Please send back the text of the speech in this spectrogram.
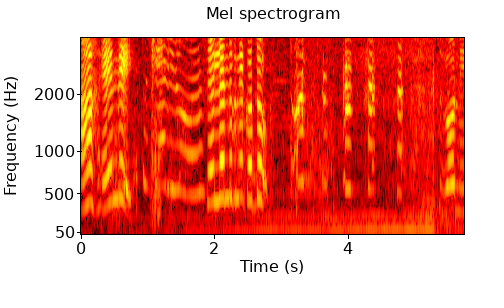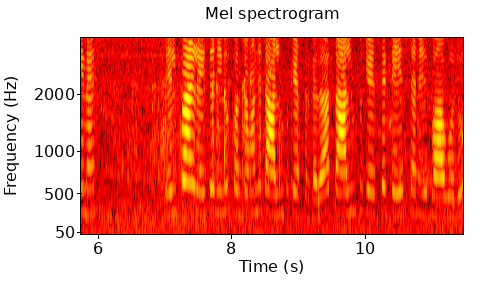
ఆ, ఏంది? సెల్ ఎందుకు నీకొద్దు? ఇగో నేనే. ఎల్లిపాయలు అయితే నేను కొంతమంది తాలింపుకి వేస్తారు కదా తాలింపుకి వేస్తే టేస్ట్ అనేది బాగోదు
